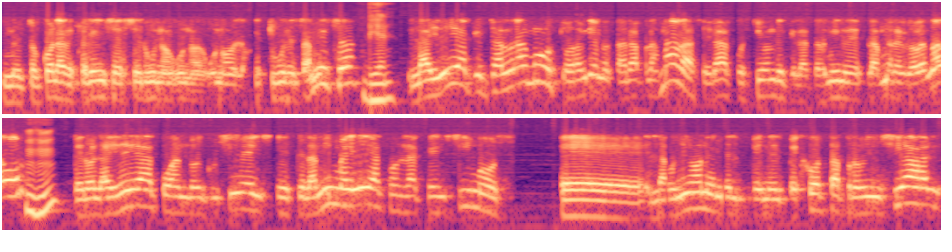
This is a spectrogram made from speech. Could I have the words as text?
me, tocó la diferencia de ser uno, uno, uno de los que estuvo en esa mesa. Bien. La idea que charlamos todavía no estará plasmada, será cuestión de que la termine de plasmar el gobernador, pero la idea cuando inclusive este, la misma idea con la que hicimos eh, la unión en el, en el PJ provincial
